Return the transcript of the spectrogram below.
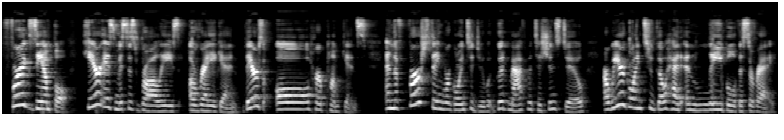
for example, here is Mrs. Raleigh's array again. There's all her pumpkins. And the first thing we're going to do, what good mathematicians do, are we are going to go ahead and label this array.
